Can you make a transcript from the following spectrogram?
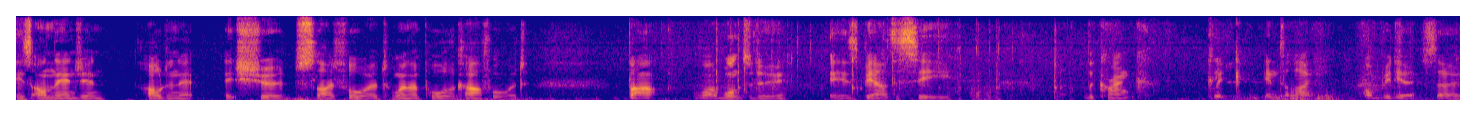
is on the engine, holding it. It should slide forward when I pull the car forward. But what I want to do is be able to see the crank click into life on video. So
